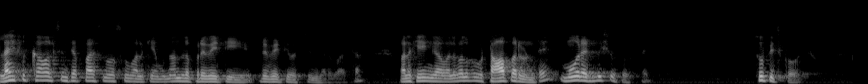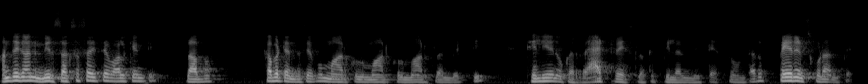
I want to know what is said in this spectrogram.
లైఫ్కి కావాల్సిన చెప్పాల్సిన అవసరం వాళ్ళకి ఏముంది? అందులో ప్రైవేటీ ప్రైవేటీ వచ్చిన తర్వాత వాళ్ళకి ఏం కావాలి? వాళ్ళకి ఒక టాపర్ ఉంటే మోర్ అడ్మిషన్స్ వస్తాయి. చూపించుకోవచ్చు. అంతేగాని మీరు సక్సెస్ అయితే వాళ్ళకేంటి? లాభం. కాబట్టి ఎంతసేపు మార్కులు మార్కులు మార్కులు అని పెట్టి తెలియని ఒక ర్యాట్ రేస్లోకి పిల్లల్ని నెట్టేస్తూ ఉంటారు. పేరెంట్స్ కూడా అంతే.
